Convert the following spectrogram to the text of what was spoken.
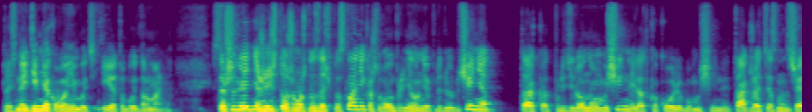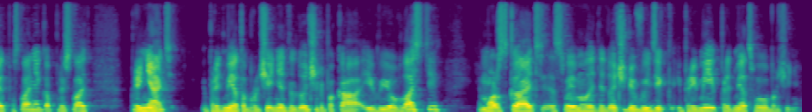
То есть найди мне кого-нибудь, и это будет нормально. Совершеннолетняя женщина тоже может назначить посланника, чтобы он принял на нее обручение, так от определенного мужчины или от какого-либо мужчины. Также отец назначает посланника прислать, принять предмет обручения для дочери, пока и в ее власти, и может сказать своей малолетней дочери, выйди и прими предмет своего обручения.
